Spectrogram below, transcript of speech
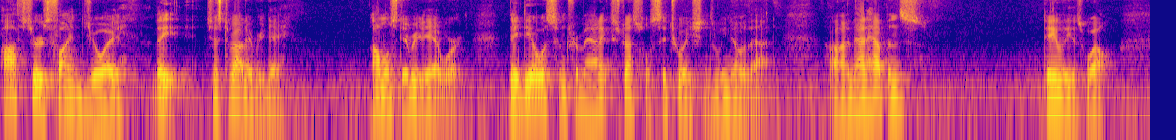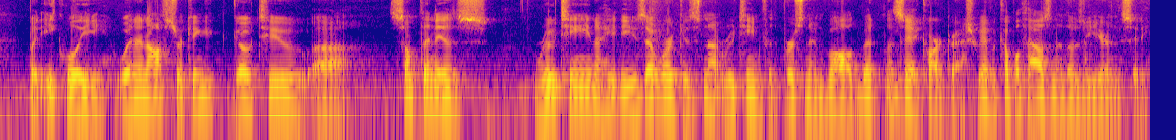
officers find joy they just about every day, almost every day at work. They deal with some traumatic, stressful situations. We know that, uh, and that happens daily as well. But equally, when an officer can go to uh, something is routine, I hate to use that word because it's not routine for the person involved, but let's say a car crash. We have a couple thousand of those a year in the city.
